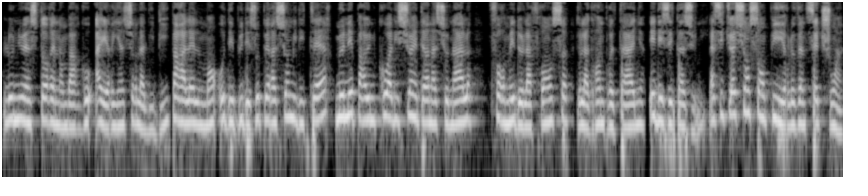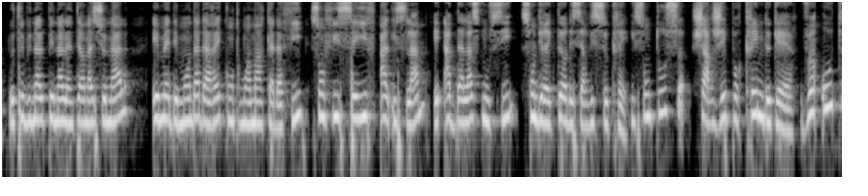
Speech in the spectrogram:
l'ONU instaure un embargo aérien sur la Libye, parallèlement au début des opérations militaires menées par une coalition internationale internationale formée de la France, de la Grande-Bretagne et des États-Unis. La situation s'empire le 27 juin. Le tribunal pénal international émet des mandats d'arrêt contre Muammar Kadhafi, son fils Seif al-Islam et Abdallah Snoussi, son directeur des services secrets. Ils sont tous chargés pour crimes de guerre. 20 août,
